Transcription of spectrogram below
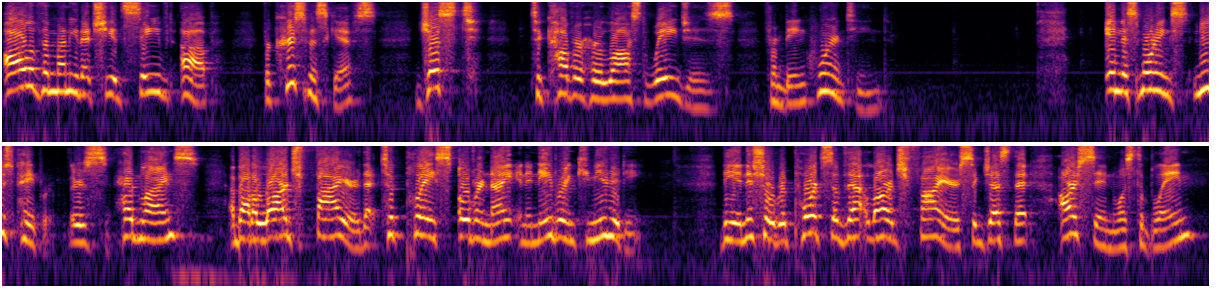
all of the money that she had saved up for Christmas gifts just to cover her lost wages from being quarantined. In this morning's newspaper, there's headlines about a large fire that took place overnight in a neighboring community. The initial reports of that large fire suggest that arson was to blame.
